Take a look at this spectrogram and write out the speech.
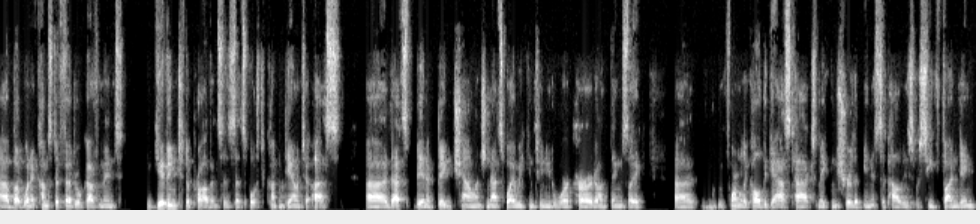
Uh, but when it comes to federal government giving to the provinces, that's supposed to come down to us. Uh, that's been a big challenge, and that's why we continue to work hard on things like uh, formerly called the gas tax, making sure that municipalities receive funding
